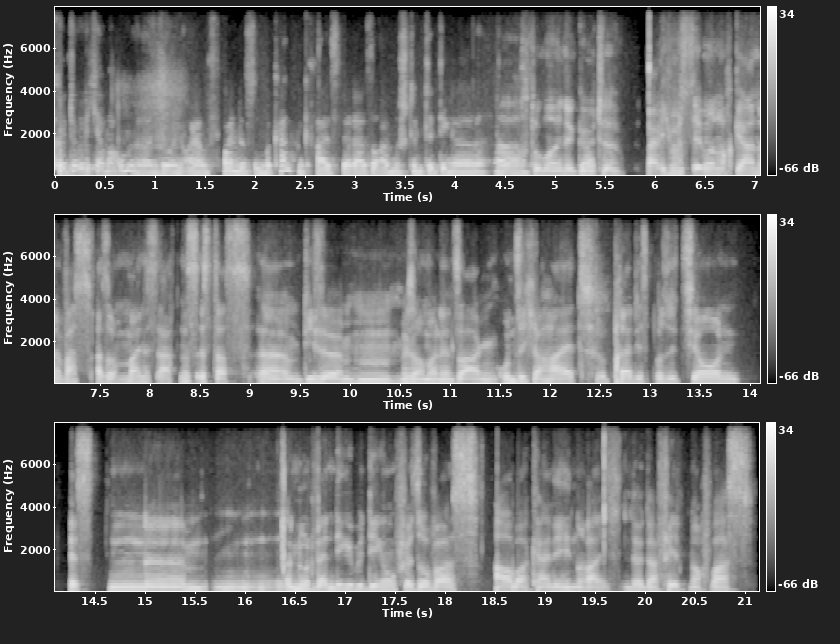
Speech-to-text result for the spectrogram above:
Könnt ihr euch ja mal umhören, so in eurem Freundes- und Bekanntenkreis, wer da so an bestimmte Dinge. äh, Ach du meine Güte. Ja, Ich wüsste immer noch gerne, was, also meines Erachtens ist das ähm, diese, hm, wie soll man denn sagen, Unsicherheit, Prädisposition ist eine, eine notwendige Bedingung für sowas, aber keine hinreichende. Da fehlt noch was.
